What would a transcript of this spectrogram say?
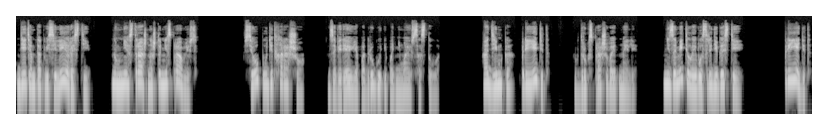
детям так веселее расти, но мне страшно, что не справлюсь. Все будет хорошо, заверяю я подругу и поднимаюсь со стула. «А Димка приедет?» — вдруг спрашивает Нелли. «Не заметила его среди гостей?» «Приедет»,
